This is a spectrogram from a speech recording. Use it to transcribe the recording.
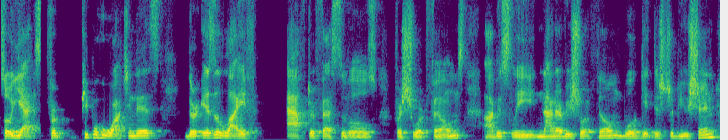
So, yes, for people who are watching this, there is a life after festivals for short films. Obviously, not every short film will get distribution,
